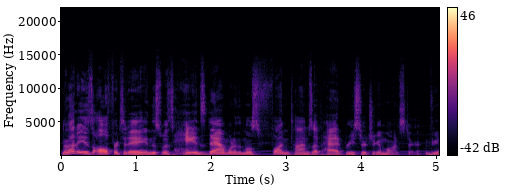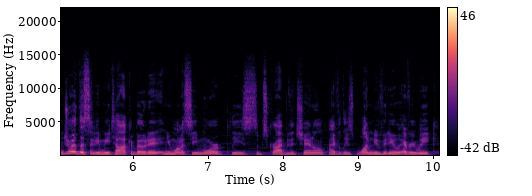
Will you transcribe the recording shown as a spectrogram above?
Now that is all for today, and this was hands down one of the most fun times I've had researching a monster. If you enjoyed listening to me talk about it and you want to see more, please subscribe to the channel. I have at least one new video every week.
